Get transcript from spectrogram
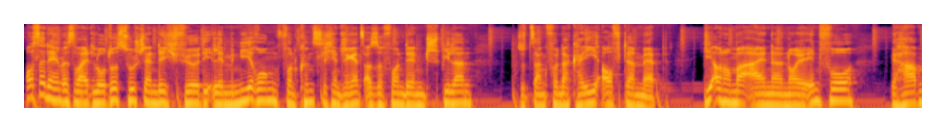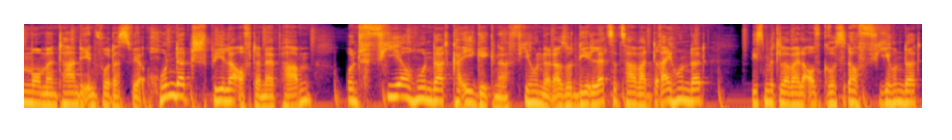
Außerdem ist White Lotus zuständig für die Eliminierung von künstlicher Intelligenz, also von den Spielern, sozusagen von der KI auf der Map. Hier auch nochmal eine neue Info. Wir haben momentan die Info, dass wir 100 Spieler auf der Map haben und 400 KI-Gegner. 400, also die letzte Zahl war 300. Die ist mittlerweile aufgerüstet auf 400.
